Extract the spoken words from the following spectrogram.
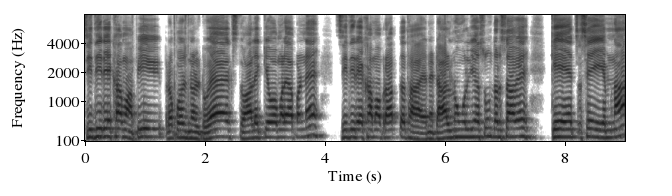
સીધી રેખામાં, પી પ્રપોઝનલ ટુ એક્સ, તો આલેખ કેવો મળે આપણને? સીધી રેખામાં પ્રાપ્ત થાય. અને ઢાળનું મૂલ્ય શું દર્શાવે? કે એચ છે એમના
